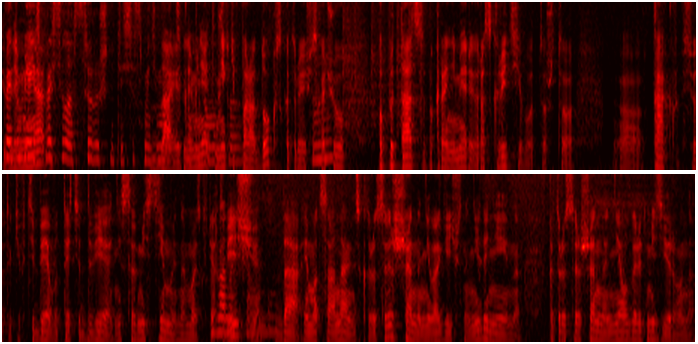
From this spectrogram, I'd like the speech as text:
Поэтому для я меня... и спросила, ассоциируешь ли ты себя с математикой? Да, и для меня это что... некий парадокс, который я сейчас mm-hmm. хочу попытаться, по крайней мере, раскрыть его, то, что э, как все-таки в тебе вот эти две несовместимые, на мой взгляд, два вещи, начала, да. да, эмоциональность, которая совершенно нелогична, нелинейна, которая совершенно не алгоритмизирована,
